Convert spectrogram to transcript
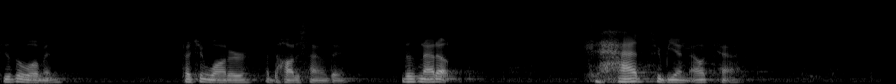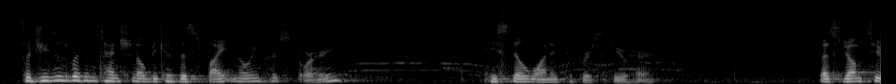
she's a woman, fetching water at the hottest time of day. Doesn't add up. She had to be an outcast. So Jesus was intentional because despite knowing her story, he still wanted to pursue her. Let's jump to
